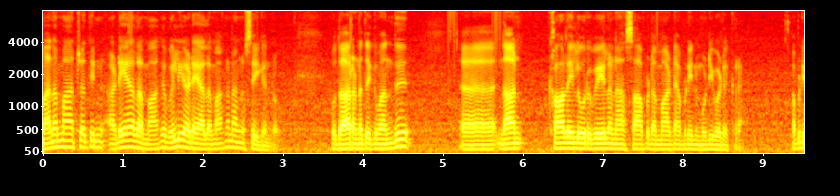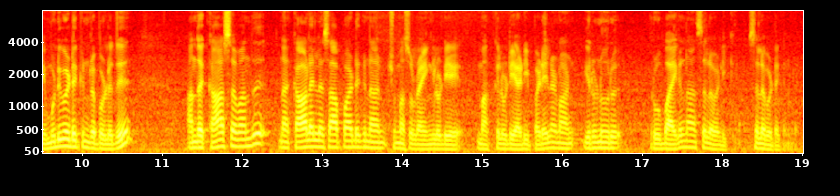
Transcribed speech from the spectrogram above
மனமாற்றத்தின் அடையாளமாக வெளி அடையாளமாக நாங்கள் செய்கின்றோம். உதாரணத்துக்கு வந்து நான் காலையில் ஒரு வேளை நான் சாப்பிட மாட்டேன் அப்படின்னு முடிவெடுக்கிறேன். அப்படி முடிவெடுக்கின்ற பொழுது அந்த காசை வந்து நான் காலையில் சாப்பாடுக்கு நான் சும்மா சொல்கிறேன் எங்களுடைய மக்களுடைய அடிப்படையில் நான் இருநூறு ரூபாய்கள் நான் செலவழிக்கிறேன் செலவிடுகின்றேன்.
